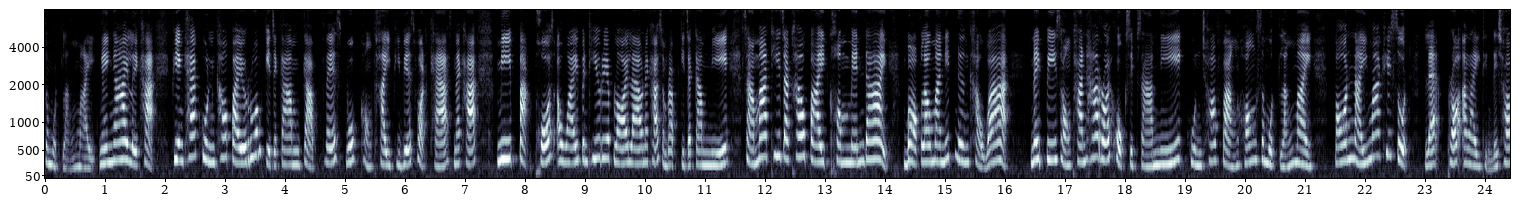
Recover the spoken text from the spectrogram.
สมุดหลังใหม่ง่ายๆเลยค่ะ เพียงแค่คุณเข้าไปร่วมกิจกรรมกับ Facebook ของไทย PBS Podcast นะคะ มีปักโพสต์เอาไว้เป็นที่เรียบร้อยแล้วนะคะสำหรับกิจกรรมนี้ สามารถที่จะเข้าไปคอมเมนต์ได้ บอกเรามานิดนึงค่ะว่า ในปี 2563 นี้ คุณชอบฟังห้องสมุดหลังใหม่ ตอนไหนมากที่สุด และเพราะอะไรถึงได้ชอบ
